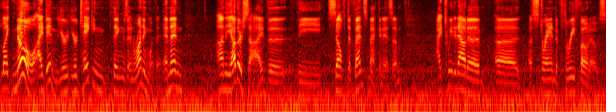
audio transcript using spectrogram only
like no I didn't. You're you're taking things and running with it. And then on the other side, the the self defense mechanism, I tweeted out a, a a strand of three photos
